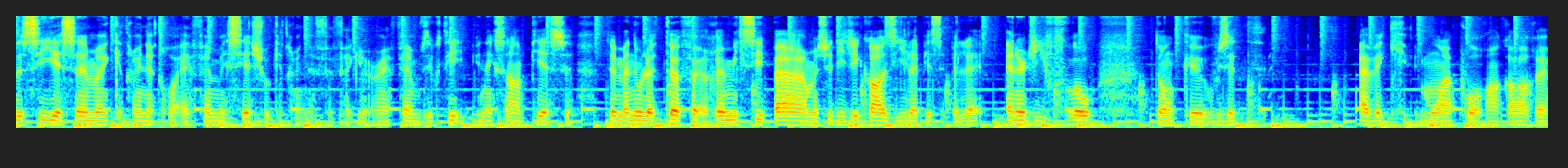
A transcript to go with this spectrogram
De CISM 89.3 FM et CHO 89.1 FM. Vous écoutez une excellente pièce de Manu Le Tough remixée par M. DJ Kazi. La pièce s'appelle Energy Flow. Donc, euh, vous êtes avec moi pour encore euh,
